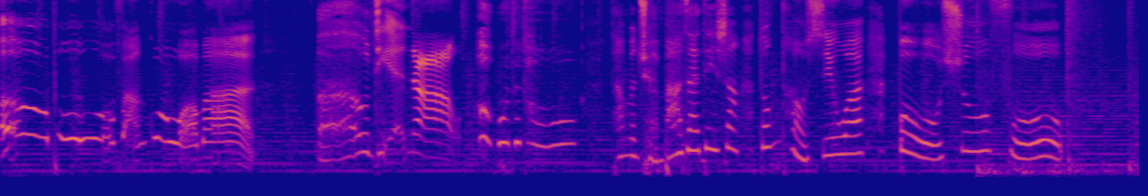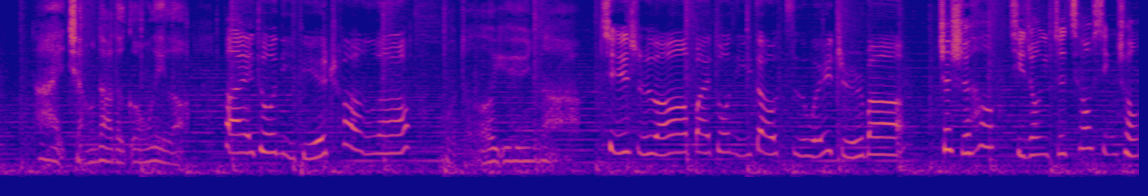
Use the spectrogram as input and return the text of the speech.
哦不，放过我们！哦天哪，我的头！他们全趴在地上，东倒西歪，不舒服。太强大的功力了！拜托你别唱了，我头晕了。其实啊，拜托你到此为止吧。这时候，其中一只锹形虫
